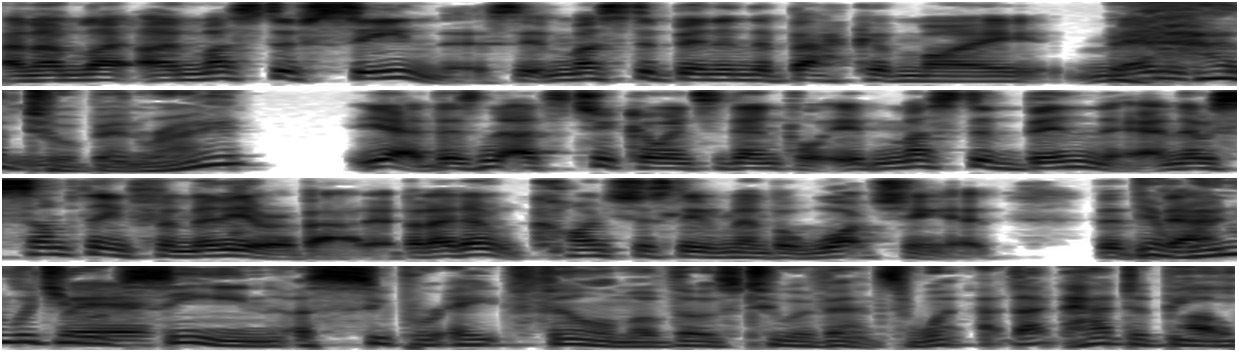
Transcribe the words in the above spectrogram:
And I'm like, I must have seen this. It must have been in the back of my memory. It had to have been, right? Yeah, there's no, it's too coincidental. It must have been there, and there was something familiar about it, but I don't consciously remember watching it. That Yeah, when would you have seen a Super 8 film of those two events? When, that had to be Oh,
